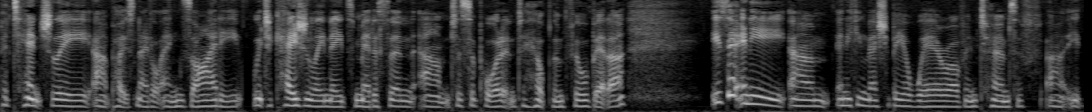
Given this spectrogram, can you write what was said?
potentially uh, postnatal anxiety, which occasionally needs medicine um, to support it and to help them feel better. Is there any um, anything they should be aware of in terms of uh, it,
